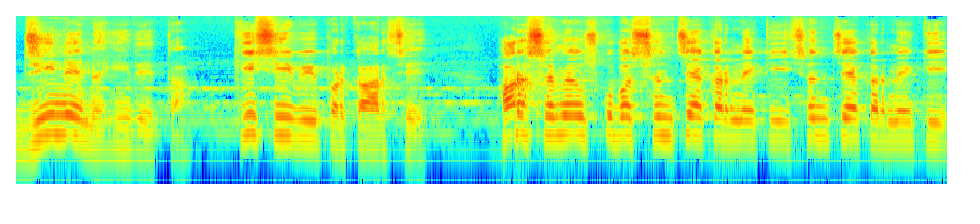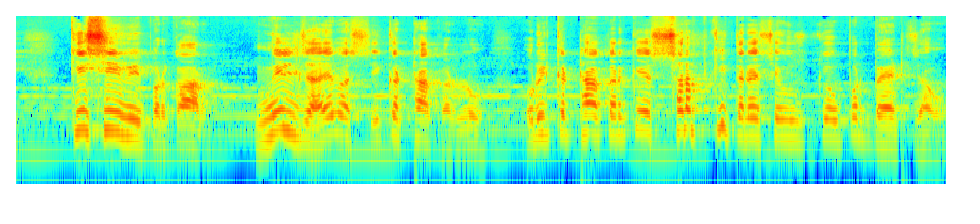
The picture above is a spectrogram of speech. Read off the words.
जीने नहीं देता, किसी भी प्रकार से। हर समय उसको बस संचय करने की, संचय करने की किसी भी प्रकार मिल जाए, बस इकट्ठा कर लो, और इकट्ठा करके सर्प की तरह से उसके ऊपर बैठ जाओ।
